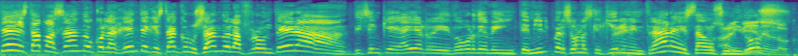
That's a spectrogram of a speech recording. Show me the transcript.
¿Qué está pasando con la gente que está cruzando la frontera? Dicen que hay alrededor de 20 mil personas que quieren entrar a Estados Ahí Unidos. vienen, loco.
